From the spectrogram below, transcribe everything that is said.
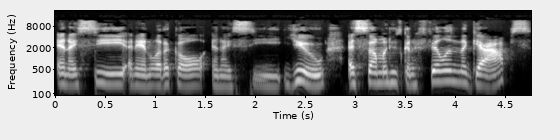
and I see an analytical and I see you as someone who's going to fill in the gaps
